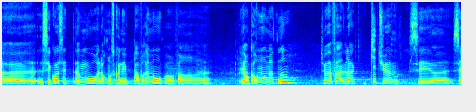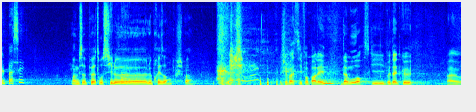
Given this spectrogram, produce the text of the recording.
euh, c'est quoi cet amour alors qu'on se connaît pas vraiment, quoi. Enfin, euh, et encore moins maintenant? Tu vois, enfin, là, qui tu aimes, c'est euh, c'est le passé. Ouais, mais ça peut être aussi le, le présent, je sais pas. Je ne sais pas s'il faut parler d'amour, ce qui peut-être que, euh,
